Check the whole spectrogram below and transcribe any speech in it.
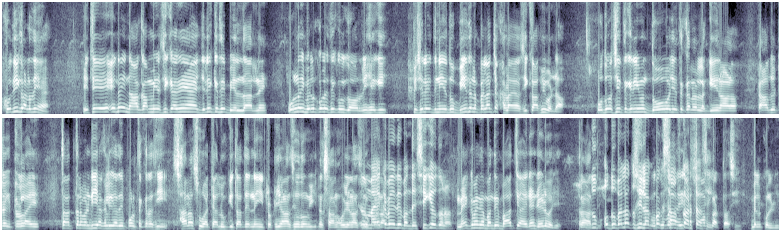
ਖੁਦ ਹੀ ਕੱਢਦੇ ਹਾਂ। ਇੱਥੇ ਇਹਨਾਂ ਦੀ ਨਾਕਾਮੀ ਅਸੀਂ ਕਹਿੰਦੇ ਹਾਂ ਜਿਹੜੇ ਕਿਤੇ ਬੇਲਦਾਰ ਨੇ ਉਹਨਾਂ ਦੀ ਬਿਲਕੁਲ ਇੱਥੇ ਕੋਈ ਗੌਰ ਨਹੀਂ ਹੈਗੀ। ਪਿਛਲੇ ਦਿਨੀ ਉਦੋਂ 20 ਦਿਨ ਪਹਿਲਾਂ ਝਖੜ ਆਇਆ ਸੀ ਕਾਫੀ ਵੱਡਾ। ਉਦੋਂ ਅਸੀਂ ਤਕਰੀਬਨ 2 ਵਜੇ ਤੱਕ ਲੱਗੇ ਨਾਲ ਆਪਦੇ ਟਰੈਕਟਰ ਲਾਏ ਤਾਂ ਤਲਵੰਡੀ ਅਕਲੀਆ ਦੇ ਪੁਲ ਤੱਕ ਅਸੀਂ ਸਾਰਾ ਸੂਆ ਚਾਲੂ ਕੀਤਾ ਤੇ ਨਹੀਂ ਟੁੱਟ ਜਾਣਾ ਸੀ ਉਦੋਂ ਵੀ ਨੁਕਸਾਨ ਹੋ ਜਾਣਾ ਸੀ ਲੋਕਾਂ ਦਾ। ਮਹਿਕਮੇ ਦੇ ਬੰਦੇ ਸੀਗੇ ਉਦੋਂ ਨਾਲ? ਮਹਿਕਮੇ ਦੇ ਬੰਦੇ ਬਾਅਦ ਚ ਆਏ ਨੇ 1:30 ਵਜੇ ਰਾਤ ਉਦੋਂ ਉਦੋਂ ਪਹਿਲਾਂ ਤੁਸੀਂ ਲਗਭਗ ਸਾਫ਼ ਕਰਤਾ ਸੀ? ਕਰਤਾ ਸੀ ਬਿਲਕੁਲ ਜੀ।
